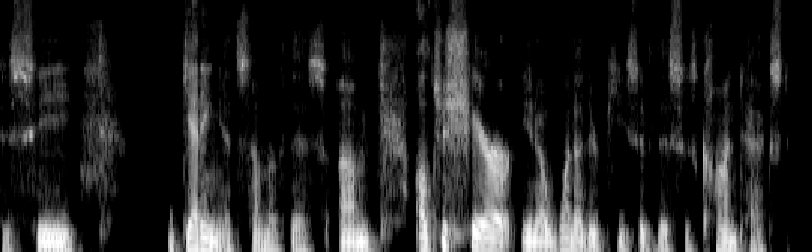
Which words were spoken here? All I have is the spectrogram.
to see getting at some of this. Um, I'll just share, you know, one other piece of this as context.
